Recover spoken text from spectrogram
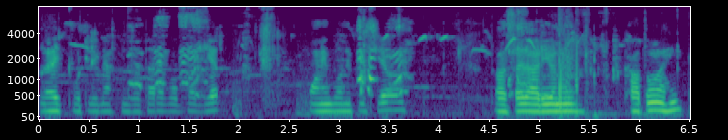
ગાઈ પોટલી નાખીને જતા રહે પપ્પા ઘેર પાણી પાણી પીસી આવે તો આ સાઈડ આડીઓને ખાતું નહીં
